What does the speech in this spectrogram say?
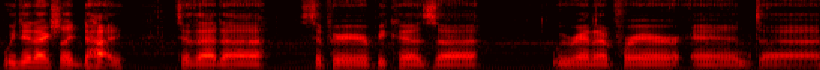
We did actually die to that uh, superior because uh, we ran out of prayer and uh,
